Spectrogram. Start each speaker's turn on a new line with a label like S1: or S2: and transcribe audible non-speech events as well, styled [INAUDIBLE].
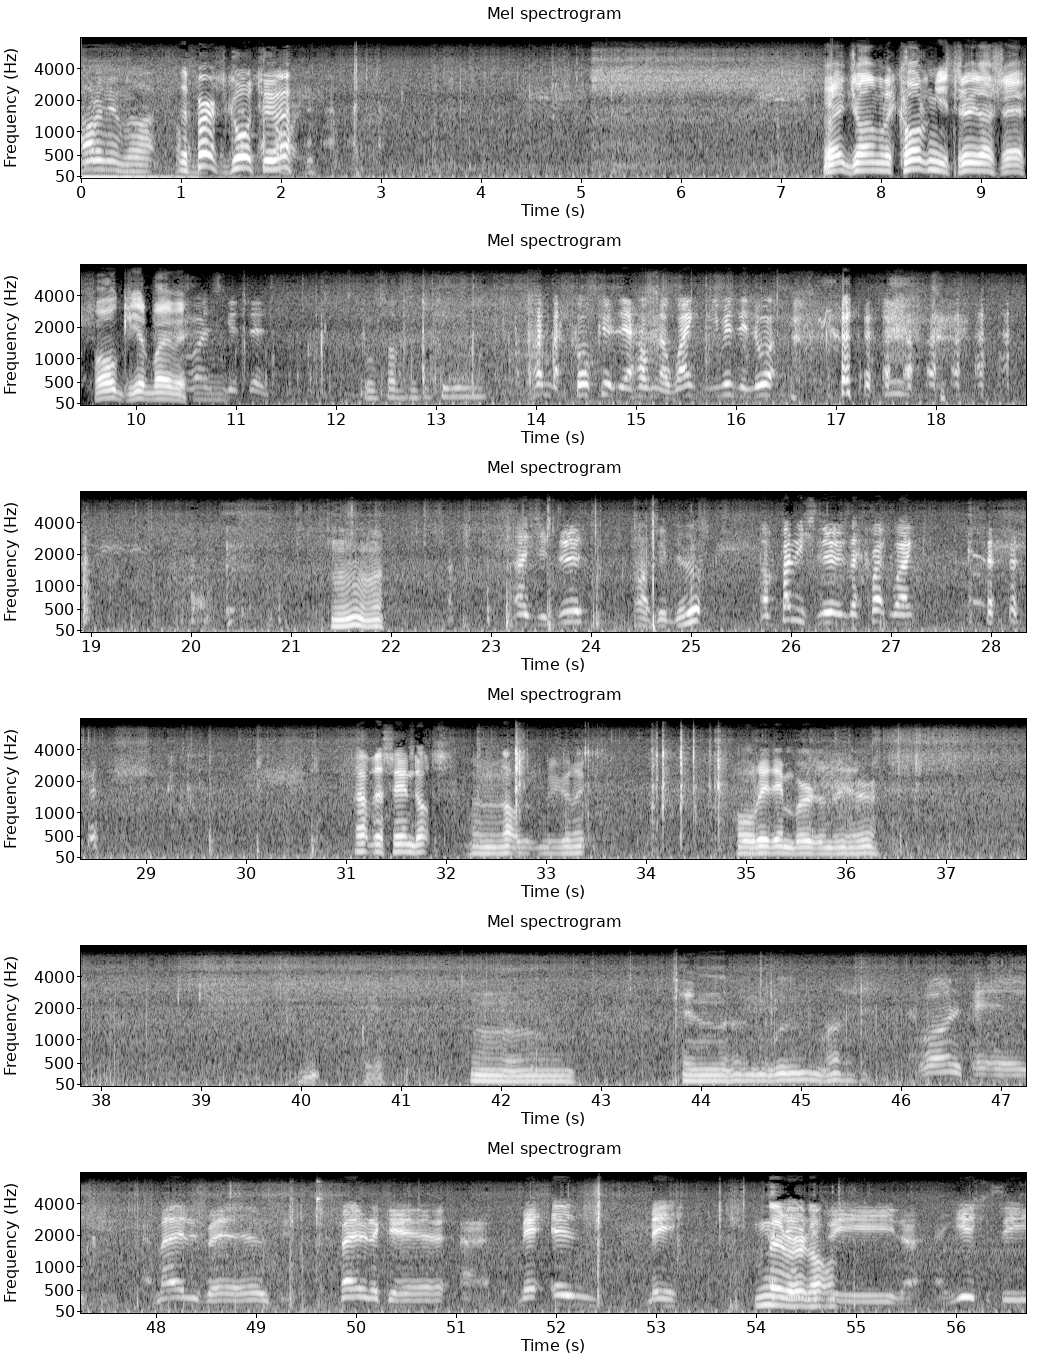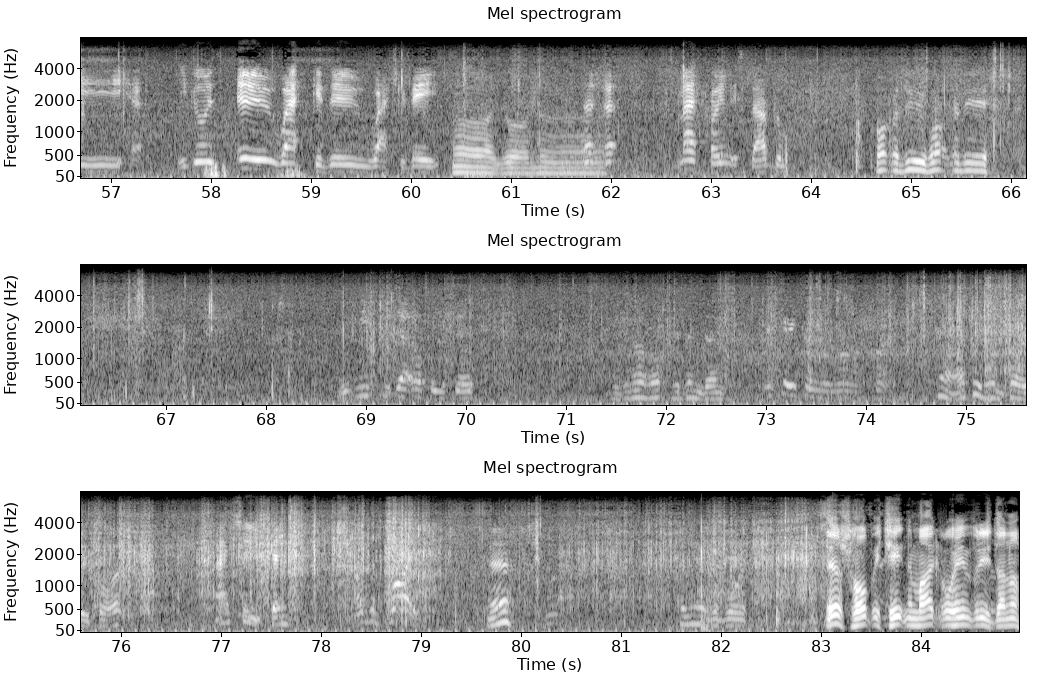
S1: I remember that.
S2: The first go to, eh?
S3: Right, John, I'm recording you through this uh, fog here, baby.
S4: What's good then?
S1: Go substitute.
S4: I had my cock out there having a wank, you wouldn't know it.
S2: Mm. [LAUGHS]
S4: As you do.
S1: As you do.
S4: I'm finished now, it was a quick wank. [LAUGHS]
S2: Up this end, dots. And not unique. All red embers under here. Mm. In the moonlight.
S4: I wanna take you, I might as well a girl, uh, meeting me.
S2: Never heard that one.
S4: I used to see her. He goes, ooh, wackadoo, oh, [LAUGHS] wackadoo.
S2: Oh my god.
S4: That,
S2: No.
S4: that, my claim to stardom.
S2: What could do, what could do?
S4: You you keep that up for yourself.
S2: You can have up, you didn't down.
S4: Just get it on the wrong foot.
S2: No, I did one sorry for it.
S4: Actually, you can. On the fly.
S2: Yeah? Ten years ago.
S3: There's Hoppy taking the mackerel home for his dinner.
